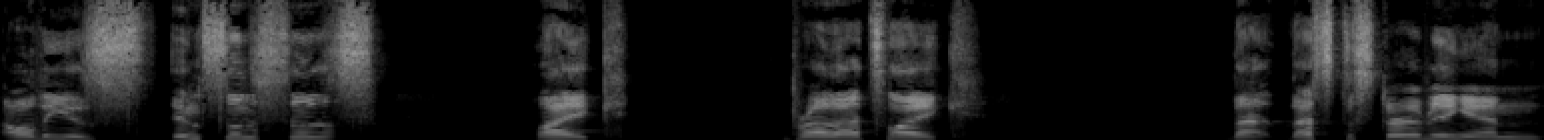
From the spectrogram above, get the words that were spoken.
all these instances like, bro, that's like that that's disturbing and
